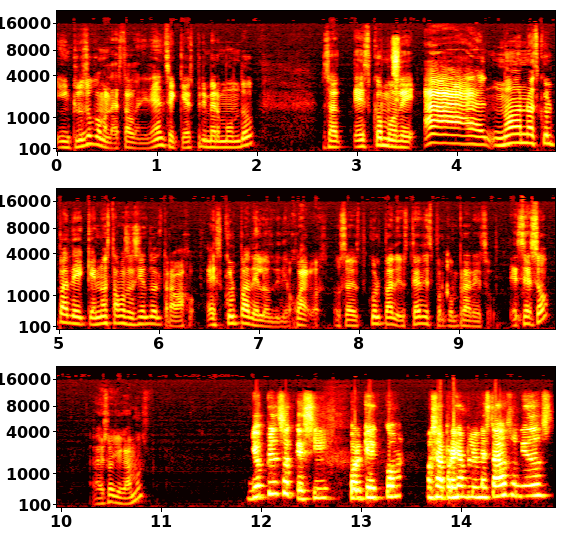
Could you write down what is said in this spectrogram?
incluso como la estadounidense, que es primer mundo. O sea, es como de, ah, no, no es culpa de que no estamos haciendo el trabajo, es culpa de los videojuegos. O sea, es culpa de ustedes por comprar eso. ¿Es eso? ¿A eso llegamos? Yo pienso que sí, porque, como- o sea, por ejemplo, en Estados Unidos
